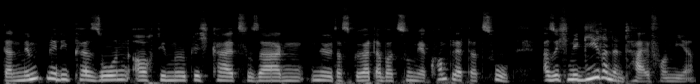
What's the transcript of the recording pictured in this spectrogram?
dann nimmt mir die Person auch die Möglichkeit zu sagen, nö, das gehört aber zu mir komplett dazu. Also ich negiere einen Teil von mir.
